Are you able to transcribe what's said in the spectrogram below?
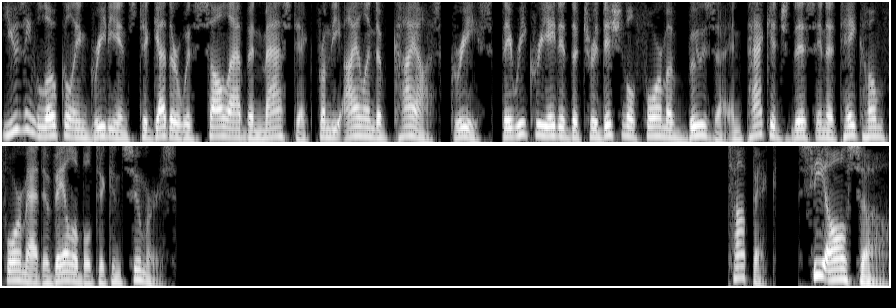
Using local ingredients together with salab and mastic from the island of Chios, Greece, they recreated the traditional form of Buza and packaged this in a take-home format available to consumers. See also.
